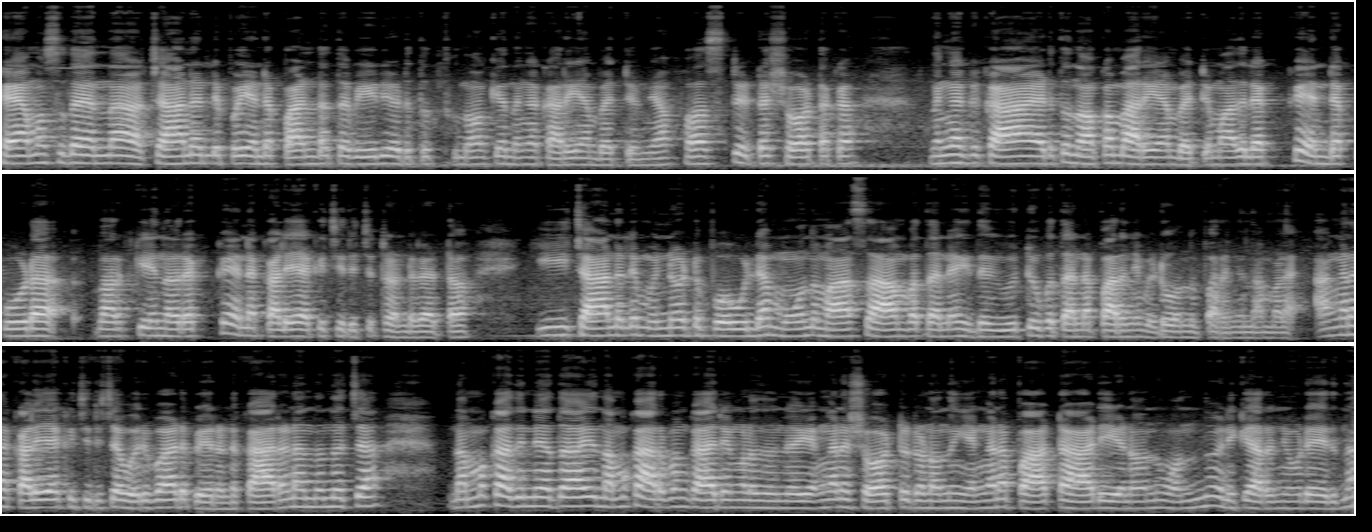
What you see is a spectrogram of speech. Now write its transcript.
ഹേമസുധ എന്ന ചാനലിൽ പോയി എന്റെ പണ്ടത്തെ വീഡിയോ എടുത്ത് നോക്കിയാൽ നിങ്ങൾക്ക് അറിയാൻ പറ്റും. ഞാൻ ഫസ്റ്റ് ഇട്ട ഷോട്ടൊക്കെ നിങ്ങൾക്ക് കാ എടുത്ത് നോക്കുമ്പോൾ അറിയാൻ പറ്റും. അതിലൊക്കെ എന്റെ കൂടെ വർക്ക് ചെയ്യുന്നവരൊക്കെ എന്നെ കളിയാക്കി ചിരിച്ചിട്ടുണ്ട് കേട്ടോ. ഈ ചാനൽ മുന്നോട്ട് പോവില്ല. മൂന്ന് മാസം ആകുമ്പോൾ തന്നെ ഇത് യൂട്യൂബ് തന്നെ പറഞ്ഞ് വിടുമെന്ന് പറഞ്ഞു നമ്മളെ. അങ്ങനെ കളിയാക്കി ചിരിച്ച ഒരുപാട് പേരുണ്ട്. കാരണം എന്തെന്ന് വെച്ചാൽ നമുക്ക് അതിന്റേതായ നമുക്ക് അറിവും കാര്യങ്ങളൊന്നും എങ്ങനെ ഷോർട്ട് ഇടണമെന്നും എങ്ങനെ പാട്ട് ആഡ് ചെയ്യണമെന്നും ഒന്നും എനിക്ക് അറിഞ്ഞുകൂടെയായിരുന്നു.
